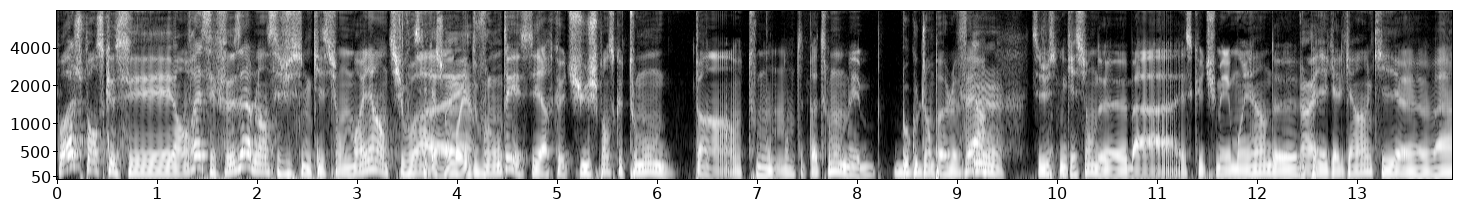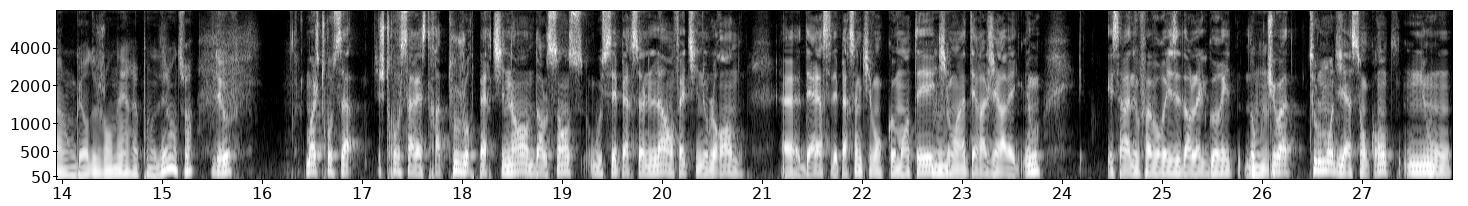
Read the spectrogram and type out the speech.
Ouais, je pense que c'est. En vrai, c'est faisable, hein, c'est juste une question de moyens, tu vois, C'est une question de euh, et de volonté. C'est-à-dire que tu. Je pense que tout le monde. Ben, tout le monde, non, peut-être pas tout le monde, mais beaucoup de gens peuvent le faire. Mm. C'est juste une question de. Bah, est-ce que tu mets les moyens de Ouais. payer quelqu'un qui euh, va à longueur de journée répondre à des gens, tu vois De ouf. Moi, je trouve ça, je trouve ça restera toujours pertinent dans le sens où ces personnes-là, en fait, ils nous le rendent. Euh, derrière, c'est des personnes qui vont commenter, qui Mm. vont interagir avec nous, et ça va nous favoriser dans l'algorithme. Donc, Mm. tu vois, tout le monde y a son compte. Nous, on,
